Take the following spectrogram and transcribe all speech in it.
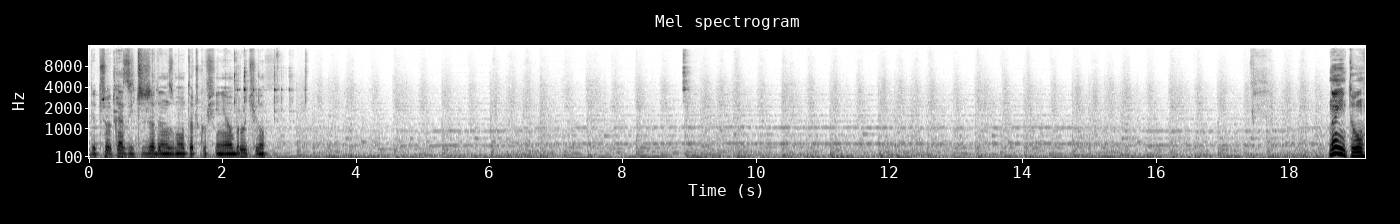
Sobie przy okazji, czy żaden z młotoczków się nie obrócił. No i tu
